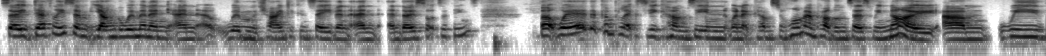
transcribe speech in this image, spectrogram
so definitely some younger women and and uh, women trying to conceive and and and those sorts of things. But where the complexity comes in when it comes to hormone problems, as we know, um, with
